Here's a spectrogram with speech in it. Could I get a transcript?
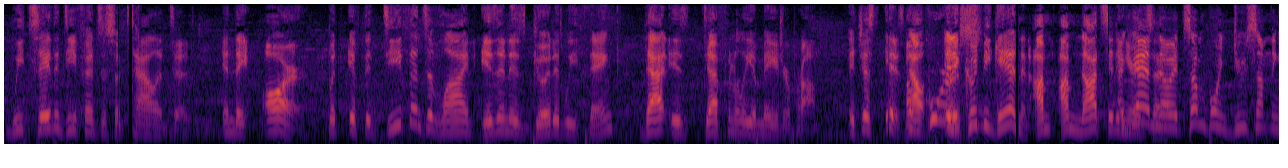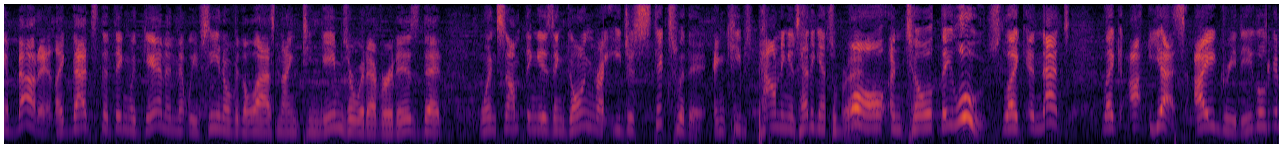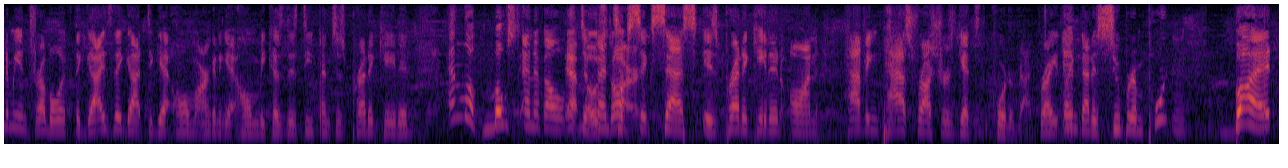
we say the defense is so talented, and they are. But if the defensive line isn't as good as we think, that is definitely a major problem. It just is. Of now, course. and it could be Gannon. I'm, I'm not sitting here Again, saying, though, at some point, do something about it. Like that's the thing with Gannon that we've seen over the last 19 games or whatever it is. That when something isn't going right, he just sticks with it and keeps pounding his head against the Right. wall until they lose. Like, and that's like, uh, yes, I agree. The Eagles are going to be in trouble if the guys they got to get home aren't going to get home because this defense is predicated. And look, most NFL Yeah, defensive are. success is predicated on having pass rushers get to the quarterback, right? Like And- that is super important. But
